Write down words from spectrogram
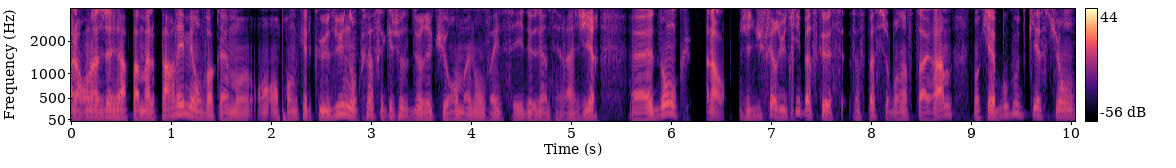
Alors on a déjà pas mal parlé, mais on va quand même en, en prendre quelques-unes. Donc ça c'est quelque chose de récurrent. Maintenant on va essayer de- d'interagir. Euh, donc alors j'ai dû faire du tri parce que ça, ça se passe sur mon Instagram. Donc il y a beaucoup de questions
